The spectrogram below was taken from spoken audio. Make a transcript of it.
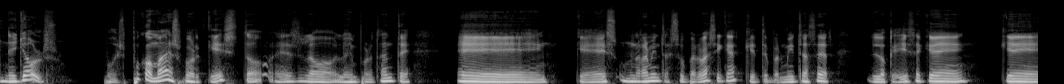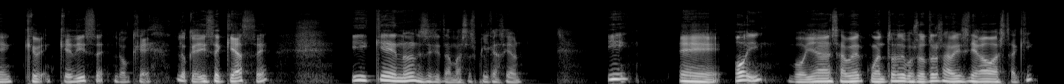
de Jules? Pues poco más, porque esto es lo, importante. Eh, que es una herramienta súper básica que te permite hacer lo que dice que, dice, lo que, lo que dice que hace y que no necesita más explicación. Y eh, hoy voy a saber cuántos de vosotros habéis llegado hasta aquí.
